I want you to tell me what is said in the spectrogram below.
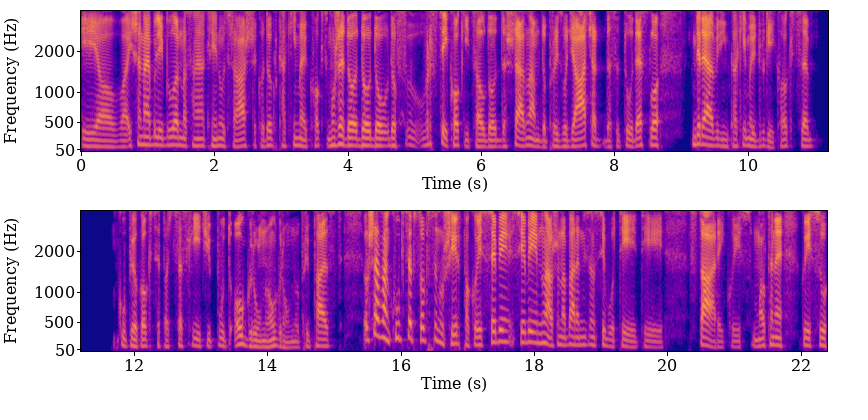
i ova, i što najbolje je bilo, odmah sam ja krenuo traš, rekao, dobro, kak imaju kokice, može do, do, do, do vrste kokica, ali do, do šta ja znam, do proizvođača da se to desilo, gdje da ja vidim kak imaju druge kokice, kupio kokice, pa ću sad sljedeći put ogromno, ogromno pripast. Ili šta znam, kupce sobstvenu širpa koji sebe, sebe im, znaš, ona barem nisam sebo te, te stari koji su, maltene, koji su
